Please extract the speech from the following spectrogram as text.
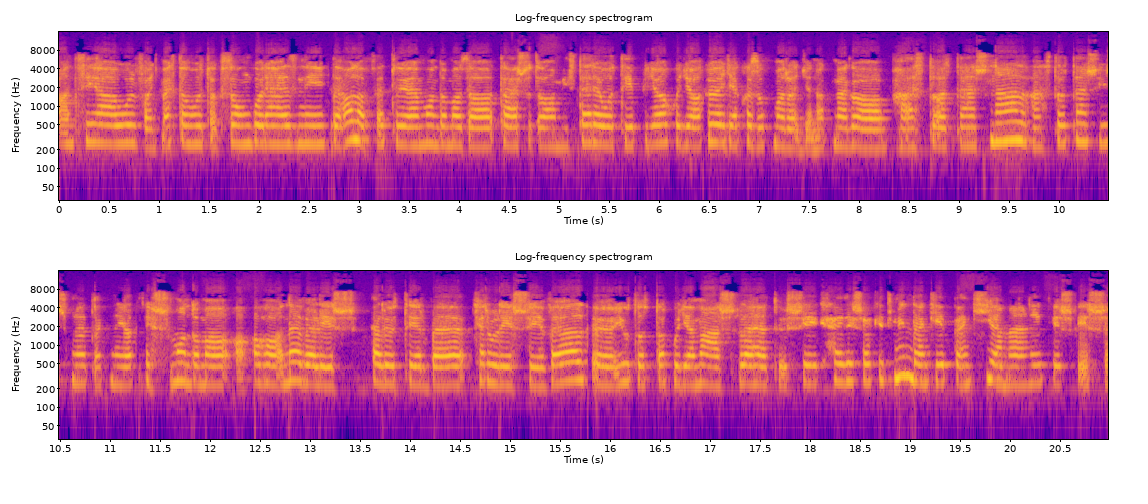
franciául, vagy megtanultak zongorázni, de alapvetően mondom az a társadalmi sztereotípia, hogy a hölgyek azok maradjanak meg a háztartásnál, a háztartási ismereteknél, és mondom a, a, nevelés előtérbe kerülésével ö, jutottak ugye más lehetőséghez, és akit mindenképpen kiemelnék, és, és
